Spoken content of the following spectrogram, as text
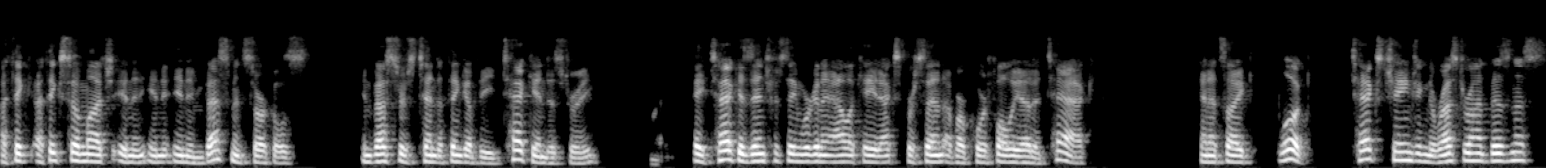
I think I think so much in in in investment circles, investors tend to think of the tech industry. Hey, tech is interesting. We're going to allocate X percent of our portfolio to tech. And it's like, look, tech's changing the restaurant business.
